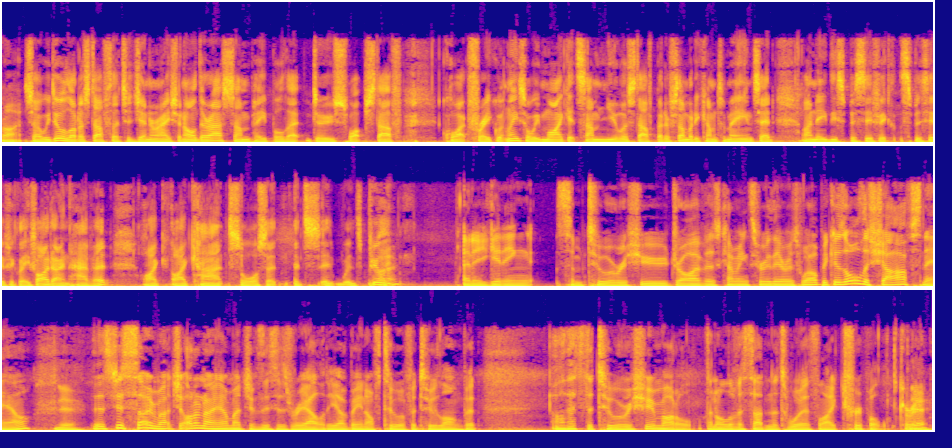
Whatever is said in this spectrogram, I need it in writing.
Right. So we do a lot of stuff that's a generation old. There are some people that do swap stuff quite frequently. So we might get some newer stuff. But if somebody come to me and said, "I need this specific specifically," if I don't have it, I, I can't source it. It's it, it's purely. Right. And are you getting some tour issue drivers coming through there as well? Because all the shafts now, Yeah. there's just so much. I don't know how much of this is reality. I've been off tour for too long, but oh, that's the tour issue model, and all of a sudden it's worth like triple. Correct.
